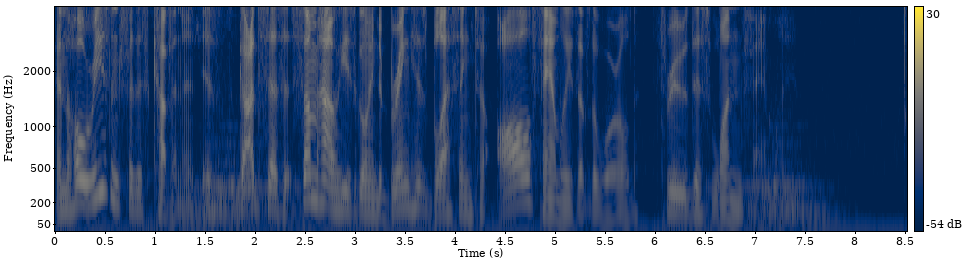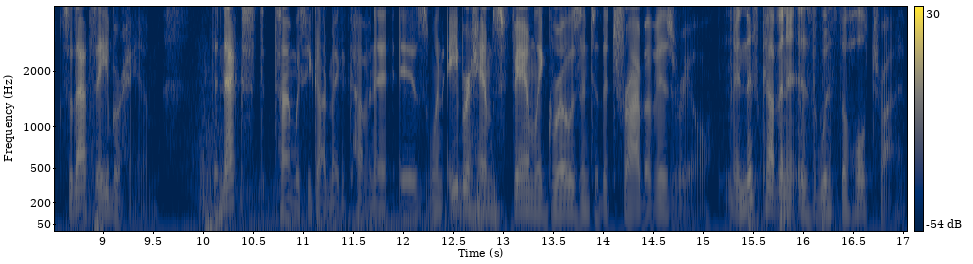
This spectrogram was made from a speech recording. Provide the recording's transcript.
And the whole reason for this covenant is God says that somehow he's going to bring his blessing to all families of the world through this one family. So that's Abraham. The next time we see God make a covenant is when Abraham's family grows into the tribe of Israel. And this covenant is with the whole tribe.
